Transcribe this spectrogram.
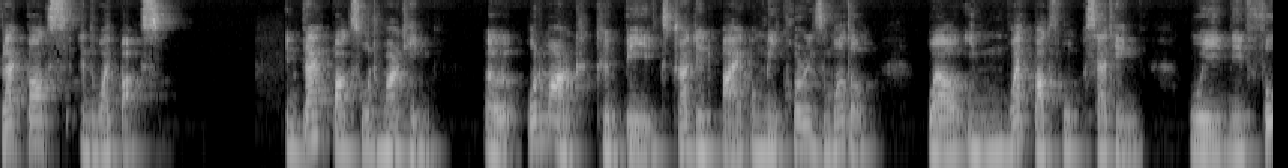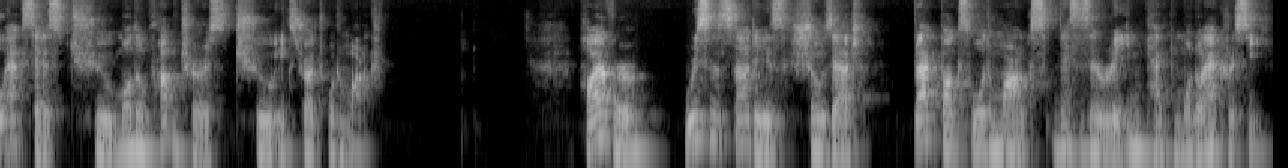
black box and white box. In black box watermarking, a watermark could be extracted by only querying the model, while in white box setting, we need full access to model parameters to extract watermark. However, recent studies show that black box watermarks necessarily impact model accuracy,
